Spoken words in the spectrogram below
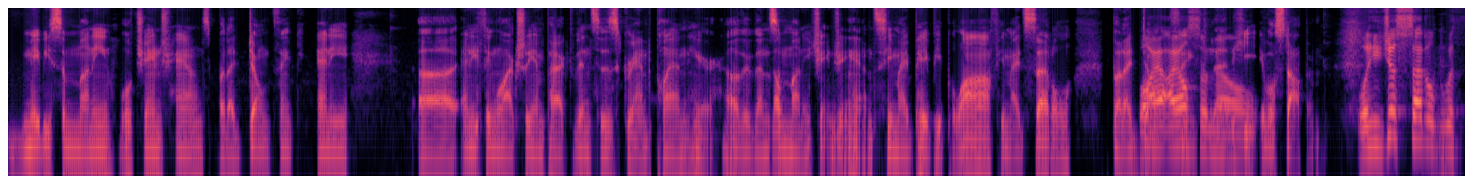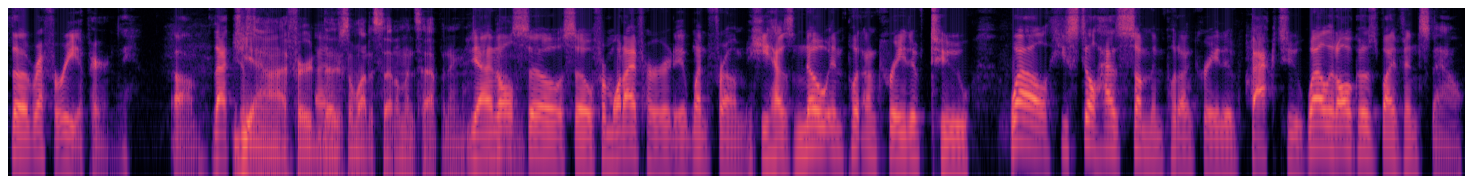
maybe some money will change hands, but I don't think any uh, anything will actually impact Vince's grand plan here, other than some money changing hands. He might pay people off, he might settle, but I Well, don't I- I think also that know- he, it will stop him. Well, he just settled with the referee apparently. Um, that just yeah, I've heard uh, there's a lot of settlements happening. Yeah, and Um, also, so from what I've heard, it went from he has no input on creative to, well, he still has some input on creative, back to, well, it all goes by Vince now,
